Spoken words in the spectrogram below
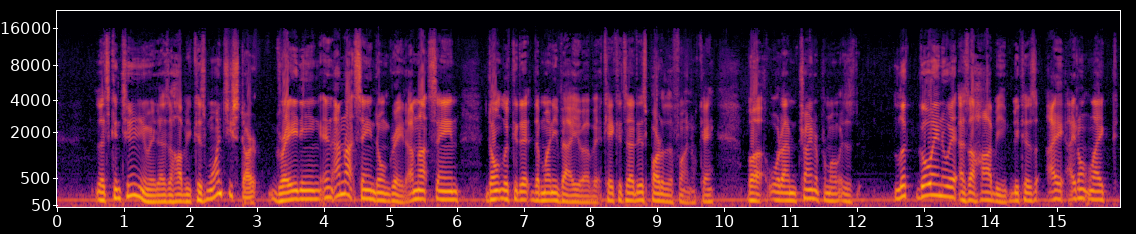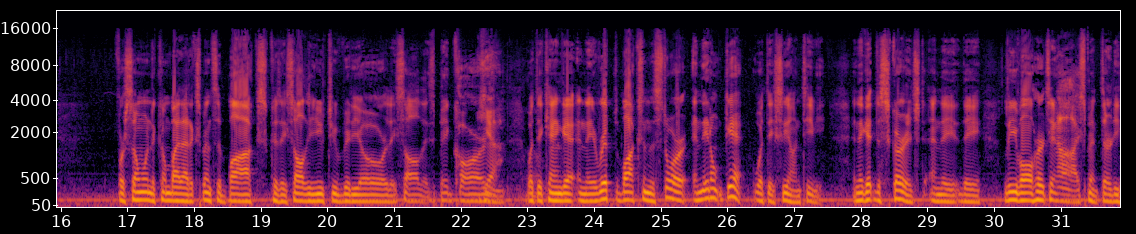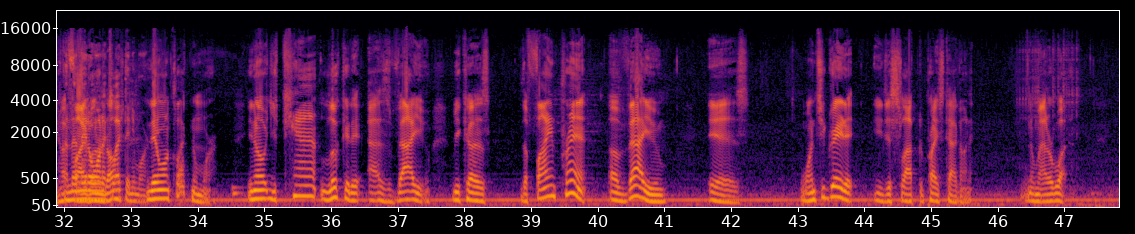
let's continue it as a hobby because once you start grading and i'm not saying don't grade i'm not saying don't look at it the money value of it okay because that is part of the fun okay but what i'm trying to promote is look go into it as a hobby because i i don't like for someone to come by that expensive box because they saw the youtube video or they saw this big card Yeah. and what they can get and they rip the box in the store and they don't get what they see on tv and they get discouraged and they they leave all hurt saying, "Ah, I spent thirty, And then they don't wanna collect anymore. They don't want to collect no more. You know, you can't look at it as value because the fine print of value is once you grade it, you just slap the price tag on it, no matter what.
